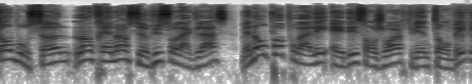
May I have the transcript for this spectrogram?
tombe au sol, l'entraîneur se rue sur la glace, mais non pas pour aller aider son joueur qui vient de tomber.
